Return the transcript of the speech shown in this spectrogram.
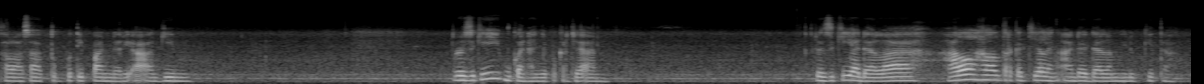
salah satu kutipan dari A.A. Gim Rezeki bukan hanya pekerjaan. Rezeki adalah hal-hal terkecil yang ada dalam hidup kita.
